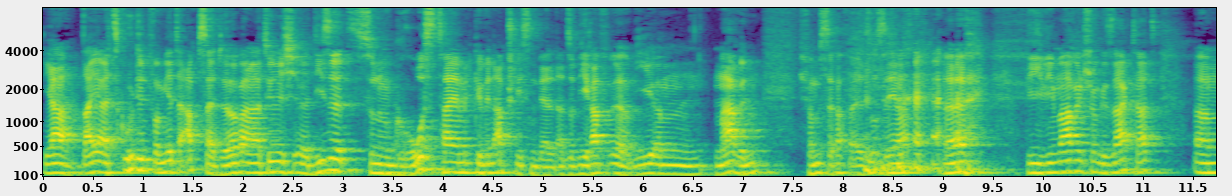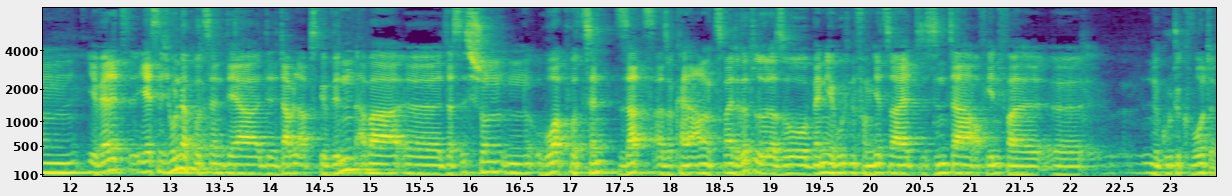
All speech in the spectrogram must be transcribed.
Ja, da ihr als gut informierte Upside-Hörer natürlich äh, diese zu einem Großteil mit Gewinn abschließen werdet. Also wie, Raff, äh, wie ähm, Marvin, ich vermisse Raphael so sehr, äh, wie, wie Marvin schon gesagt hat, ähm, ihr werdet jetzt nicht 100% der, der Double-Ups gewinnen, aber äh, das ist schon ein hoher Prozentsatz, also keine Ahnung, zwei Drittel oder so, wenn ihr gut informiert seid, sind da auf jeden Fall äh, eine gute Quote.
